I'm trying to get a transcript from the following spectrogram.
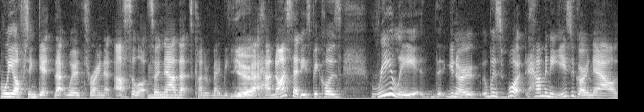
we often get that word thrown at us a lot. So now mm. that's kind of made me think Yeah. about how nice that is because really you know it was what how many years ago now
